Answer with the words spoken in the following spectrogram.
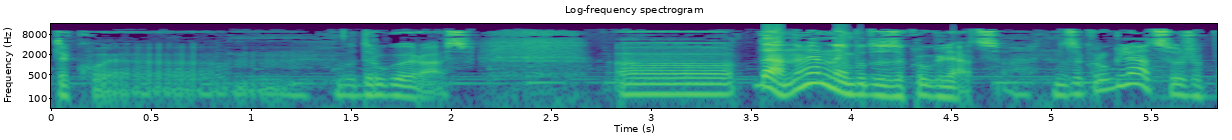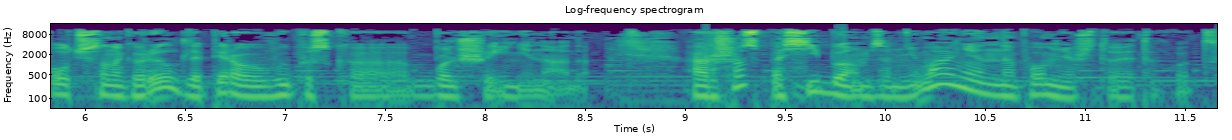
такое в другой раз. Э, да, наверное, буду закругляться. Закругляться уже полчаса наговорил, для первого выпуска больше и не надо. Хорошо, спасибо вам за внимание. Напомню, что это вот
